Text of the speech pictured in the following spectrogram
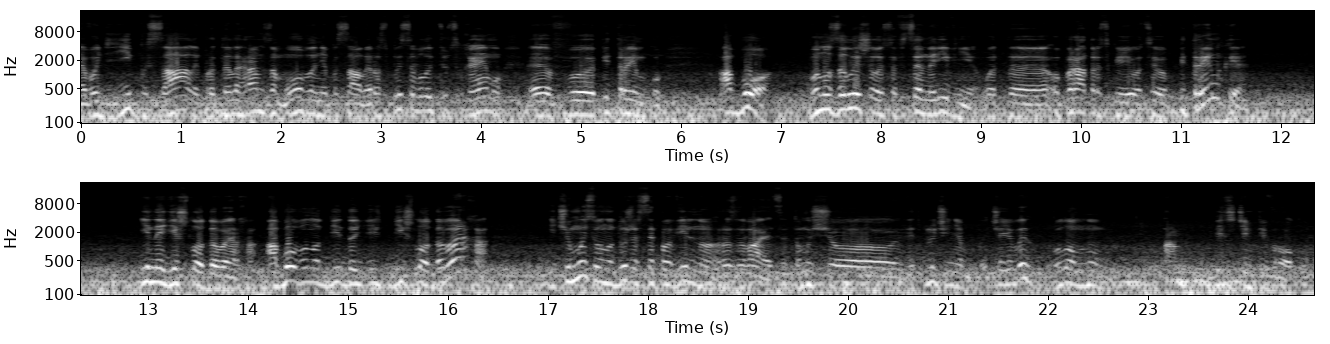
е, водії писали про телеграм-замовлення, писали, розписували цю схему в підтримку. Або воно залишилося все на рівні от, операторської оцеї підтримки і не дійшло до верха, або воно дійшло до верха, і чомусь воно дуже все повільно розвивається, тому що відключення чайових було ну, там, більш ніж півроку.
